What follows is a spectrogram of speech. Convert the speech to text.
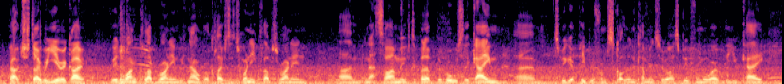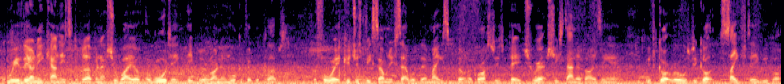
about just over a year ago. We had one club running, we've now got close to 20 clubs running. Um, in that time, we've developed the rules of the game. Um, so we get people from Scotland coming to us, people from all over the UK. We're the only county to develop an actual way of awarding people who are running walking football clubs. Before it could just be somebody who set up their mates and put on a grassroots pitch. We're actually standardising it. We've got rules, we've got safety, we've got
